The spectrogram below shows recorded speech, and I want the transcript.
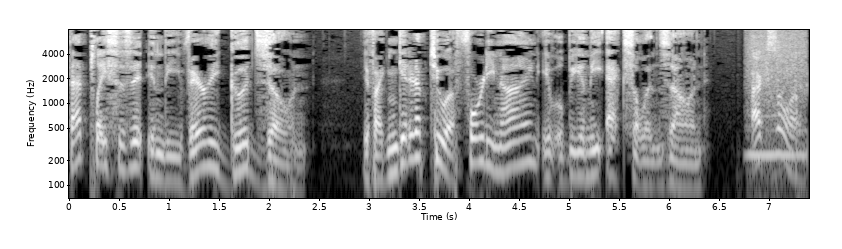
that places it in the very good zone. If I can get it up to a 49, it will be in the excellent zone. Excellent.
